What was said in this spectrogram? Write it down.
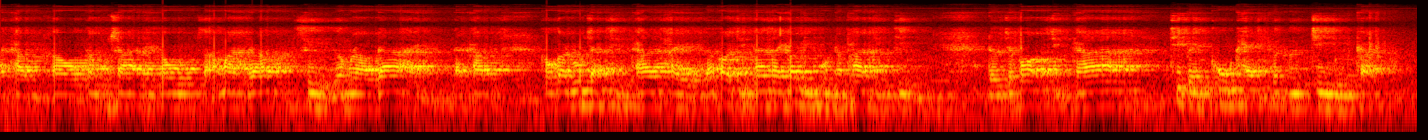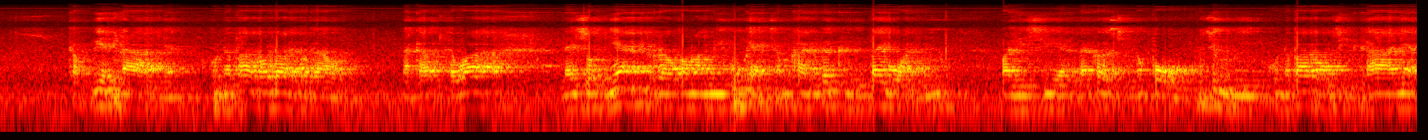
นะครับเขากัมพูชาเนี่ยเขาสามารถรับสื่อของเราได้นะครับเขาก็รู้จักสินค้าไทย แล้วก็สินค้าไทยก็มีคุณภาพจริงๆ โดยเฉพาะสินค้าที่เป็นคู่แข่งก็คือจีนกับ กับเวียดนามเนี่ยคุณภาพก็ด้อยกว่าเรานะครับ แต่ว่าในส่วนเนี้ยเรากำลังมีคู่แข่งสำคัญก็คือไต้หวันมาเลเซีย และก็สิงคโปร์ซึ่งมีคุณภาพของสินค้าเนี่ย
